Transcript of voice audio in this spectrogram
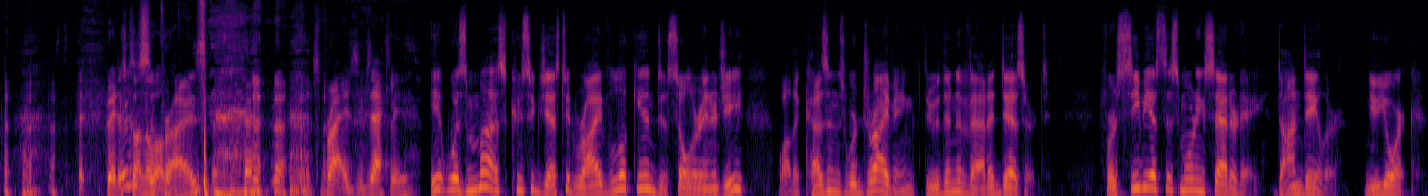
Greatest car in the surprise. world. surprise, exactly. It was Musk who suggested Rive look into solar energy while the cousins were driving through the Nevada desert. For CBS This Morning Saturday, Don Dahler, New York.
